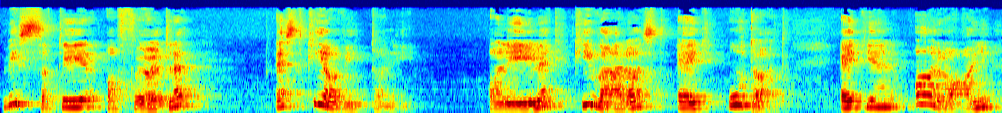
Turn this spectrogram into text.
visszatér a földre, ezt kiavítani. A lélek kiválaszt egy utat, egy ilyen arany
